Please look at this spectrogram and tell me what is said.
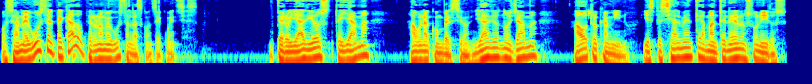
O sea, me gusta el pecado, pero no me gustan las consecuencias. Pero ya Dios te llama a una conversión, ya Dios nos llama a otro camino y especialmente a mantenernos unidos.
